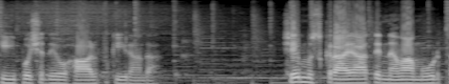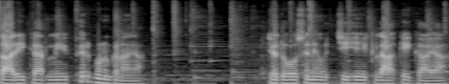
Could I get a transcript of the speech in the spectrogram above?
ਕੀ ਪੁੱਛਦੇ ਉਹ ਹਾਲ ਫਕੀਰਾਂ ਦਾ। ਸ਼ਿਵ ਮੁਸਕਰਾਇਆ ਤੇ ਨਵਾਂ ਮੂਡ ਤਾਰੀ ਕਰਨ ਲਈ ਫਿਰ ਗੁੰਗਣਾਇਆ ਜਦੋਂ ਉਸਨੇ ਉੱਚੀ ਹੇਕ ਲਾ ਕੇ ਗਾਇਆ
